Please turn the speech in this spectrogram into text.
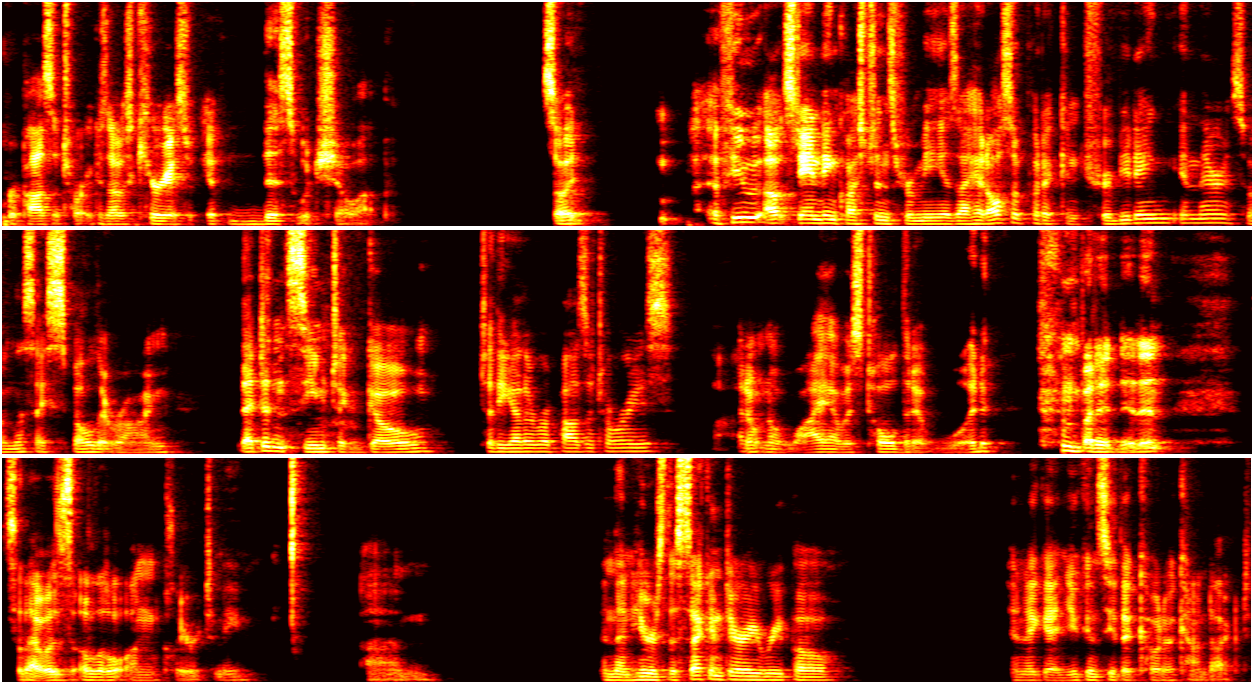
repository because I was curious if this would show up. So it, a few outstanding questions for me is I had also put a contributing in there. So unless I spelled it wrong, that didn't seem to go to the other repositories. I don't know why I was told that it would, but it didn't. So that was a little unclear to me. Um, and then here's the secondary repo. And again, you can see the code of conduct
